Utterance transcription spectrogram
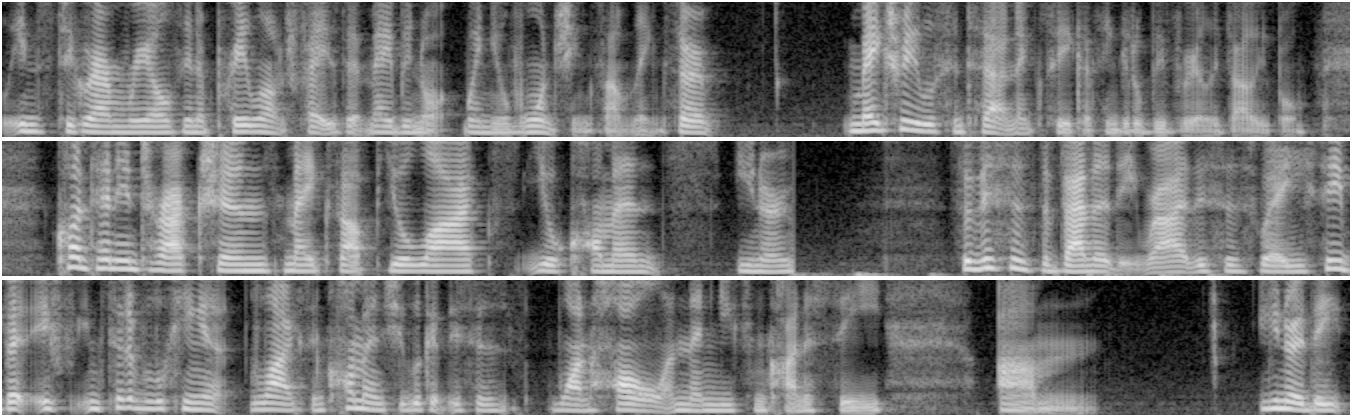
Instagram Reels in a pre launch phase, but maybe not when you're launching something. So make sure you listen to that next week. I think it'll be really valuable. Content interactions makes up your likes, your comments, you know, so this is the vanity, right? This is where you see. But if instead of looking at likes and comments, you look at this as one whole, and then you can kind of see, um, you know, the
